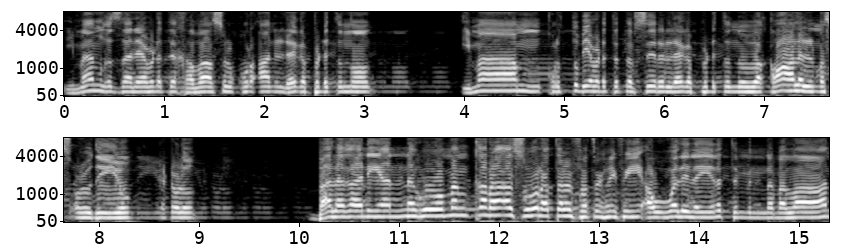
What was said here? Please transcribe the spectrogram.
ഇമാം ഗസാലി അവിടുത്തെ ഹവാസുൽ ഖുർആാനിൽ രേഖപ്പെടുത്തുന്നു. ഇമാം കുർത്തുബി അവിടുത്തെ തഫ്സീറിൽ രേഖപ്പെടുത്തുന്നു. വഖാലൽ മസ്ഊദിയു. കേട്ടോളൂ. ബലഗനി അന്നഹു മൻ ഖറഅ സൂറത്തുൽ ഫത്ഹ് ഫി അവ്വലി ലൈലത്തിൻ മിൻ റമളാൻ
